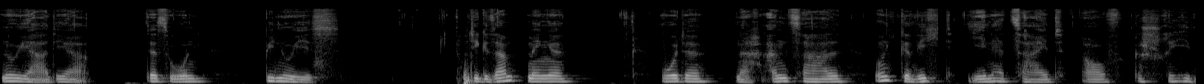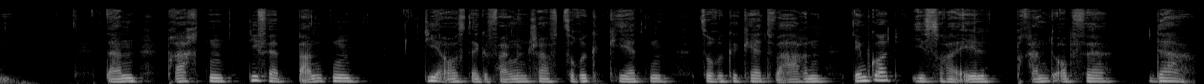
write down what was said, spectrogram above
Nojadia, der Sohn Binuis. Die Gesamtmenge wurde nach Anzahl und Gewicht jener Zeit aufgeschrieben. Dann brachten die Verbannten, die aus der Gefangenschaft zurückkehrten, zurückgekehrt waren, dem Gott Israel Brandopfer dar.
